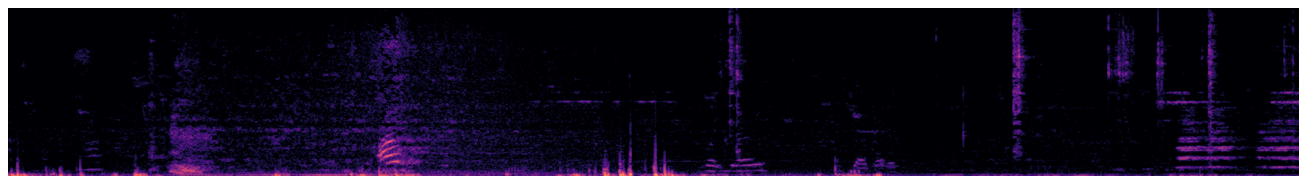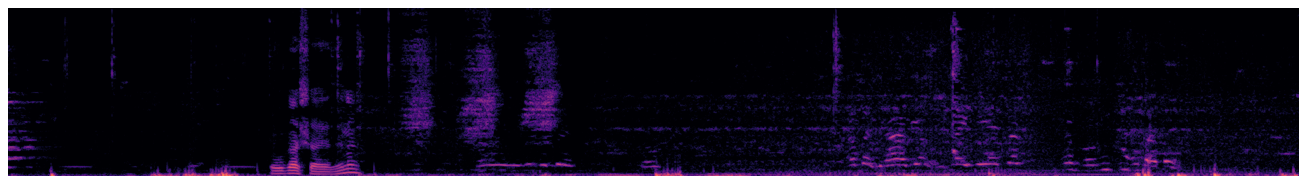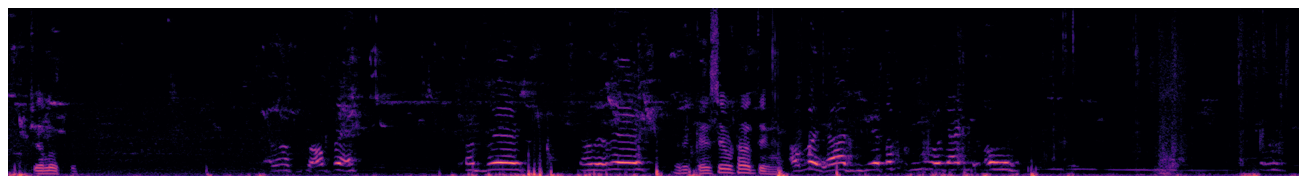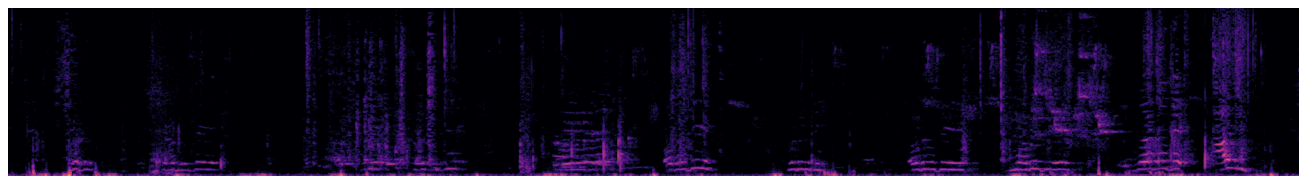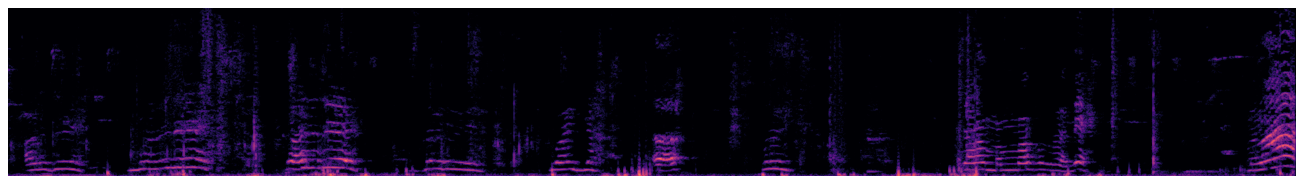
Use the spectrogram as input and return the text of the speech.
होगा शायद है ना? चलो फिर अब जॉब पे अबे अबे अरे कैसे उठाते हो अब यार ये तो फ्री हो जाएगी और मम्मा को घर दे मम्मा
